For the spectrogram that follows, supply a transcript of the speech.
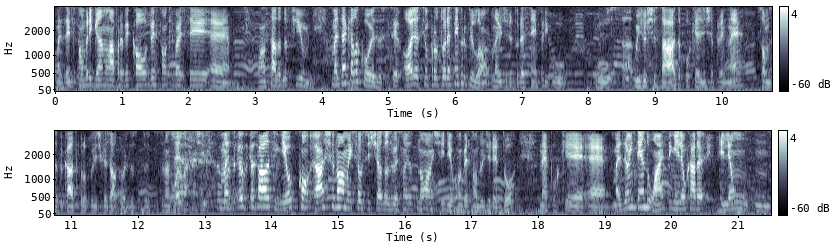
Mas eles estão brigando lá pra ver qual versão que vai ser é, lançada do filme. Mas é aquela coisa, você olha assim, o produtor é sempre o vilão, né? O diretor é sempre o, o, Injustiçado. o injustiçado, porque a gente aprende, né? Somos educados pela política de autores dos, dos, franceses. É Mas eu, eu falo assim, eu, eu acho normalmente se eu assistir as duas versões, eu normalmente iria com a versão do diretor, né? Porque. é, mas eu entendo o Einstein, ele é um cara. Ele é um. um-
